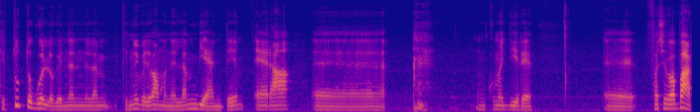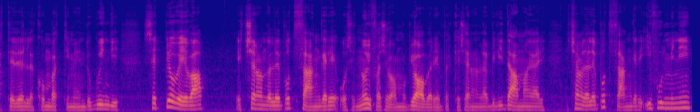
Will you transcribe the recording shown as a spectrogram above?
che tutto quello che, nel, nella, che noi vedevamo nell'ambiente era, eh, come dire, eh, faceva parte del combattimento. Quindi, se pioveva e c'erano delle pozzanghere, o se noi facevamo piovere perché c'erano le abilità magari, e c'erano delle pozzanghere, i fulmini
